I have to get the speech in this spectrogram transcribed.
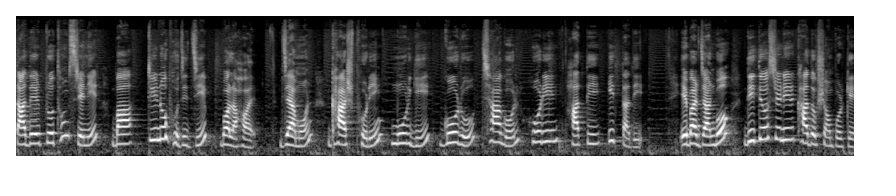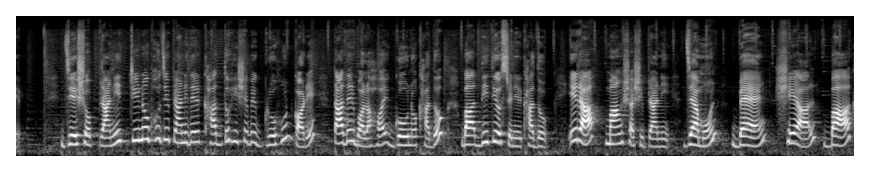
তাদের প্রথম শ্রেণির বা তৃণভোজী জীব বলা হয়। যেমন ঘাস ফড়িং মুরগি, গরু, ছাগল, হরিণ, হাতি ইত্যাদি। এবার জানব দ্বিতীয় শ্রেণির খাদক সম্পর্কে। যেসব প্রাণী তৃণভোজী প্রাণীদের খাদ্য হিসেবে গ্রহণ করে, তাদের বলা হয় গৌণ খাদক বা দ্বিতীয় শ্রেণির খাদক। এরা মাংসাশী প্রাণী, যেমন ব্যাং শেয়াল, বাঘ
